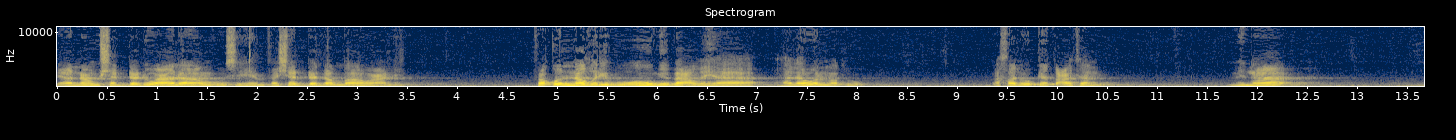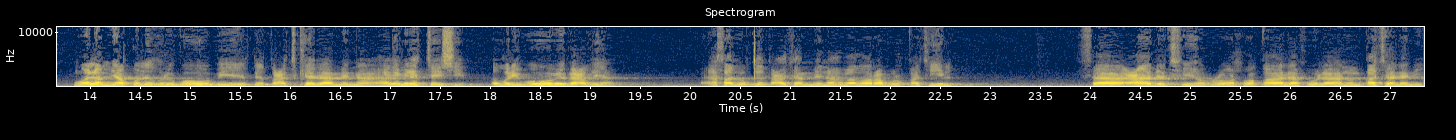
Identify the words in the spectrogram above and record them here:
لأنهم شددوا على أنفسهم فشدد الله عليهم فقلنا اضربوه ببعضها هذا هو المطلوب. أخذوا قطعة منها ولم يقل اضربوه بقطعة كذا منها هذا من التيسير اضربوه ببعضها. أخذوا قطعة منها فضربوا القتيل فعادت فيه الروح وقال فلان قتلني.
